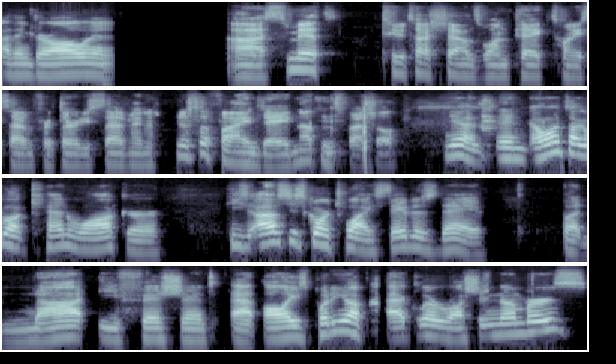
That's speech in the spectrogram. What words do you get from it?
I think they're all in. Uh, Smith two touchdowns, one pick, twenty seven for thirty seven. Just a fine day, nothing special. Yeah, and I want to talk about Ken Walker. He's obviously scored twice, saved his day, but not efficient at all. He's putting up Ekeler rushing numbers,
